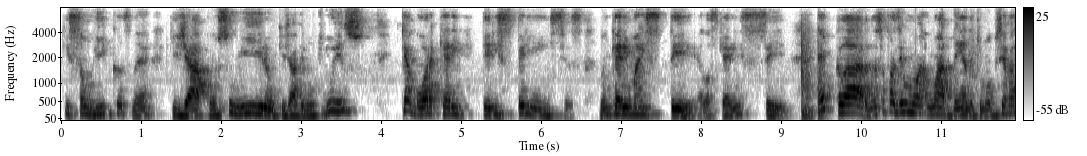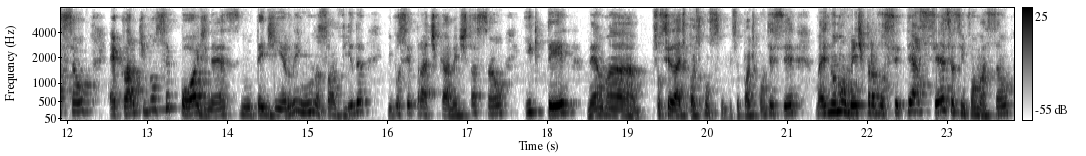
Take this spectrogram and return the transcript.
que são ricas, né? que já consumiram, que já viram tudo isso, que agora querem ter experiências, não querem mais ter, elas querem ser. É claro, né, só fazer uma, um adendo aqui, uma observação, é claro que você pode, né, não ter dinheiro nenhum na sua vida e você praticar meditação e ter, né, uma sociedade pós-consumo. Isso pode acontecer, mas normalmente para você ter acesso a essa informação,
